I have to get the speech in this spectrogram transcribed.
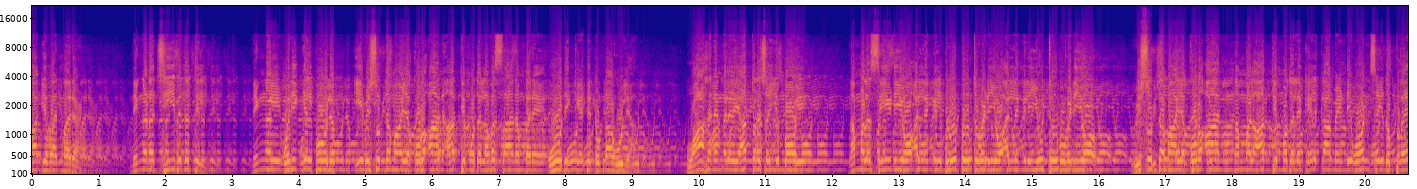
ഭാഗ്യവാന്മാരാണ്. നിങ്ങളുടെ ജീവിതത്തിൽ നിങ്ങൾ ഒരിക്കൽ പോലും ഈ വിശുദ്ധമായ ഖുർആൻ ആദ്യം മുതൽ അവസാനം വരെ ഓതി കേട്ടിട്ടുണ്ടാവൂല. വാഹനങ്ങളിൽ യാത്ര ചെയ്യുമ്പോൾ നമ്മൾ സി ഡിയോ അല്ലെങ്കിൽ ബ്ലൂടൂത്ത് വഴിയോ അല്ലെങ്കിൽ യൂട്യൂബ് വഴിയോ വിശുദ്ധമായ ഖുർആൻ നമ്മൾ ആദ്യം മുതൽ കേൾക്കാൻ വേണ്ടി ഓൺ ചെയ്ത് പ്ലേ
